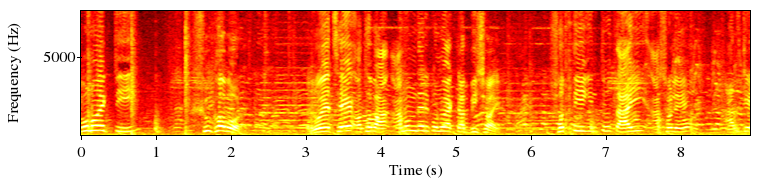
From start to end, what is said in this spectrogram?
কোনো একটি সুখবর রয়েছে অথবা আনন্দের কোনো একটা বিষয়। সত্যি কিন্তু তাই, আসলে আজকে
